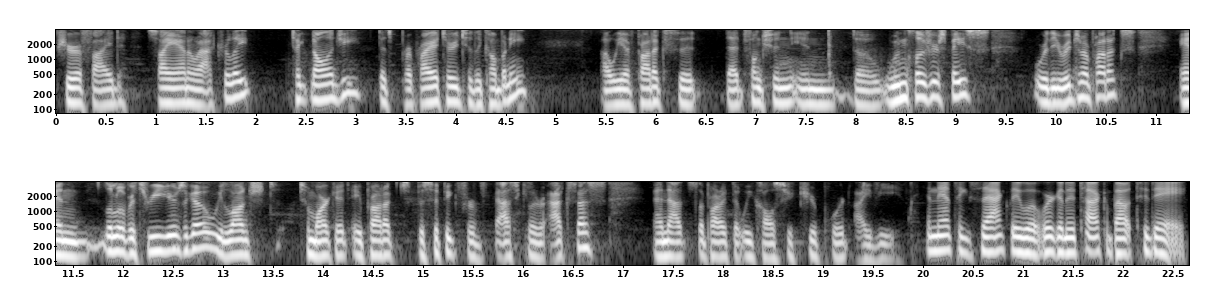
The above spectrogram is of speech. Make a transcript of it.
purified cyanoacrylate technology that's proprietary to the company. Uh, we have products that that function in the wound closure space were the original products. And a little over three years ago, we launched to market a product specific for vascular access. And that's the product that we call SecurePort IV. And that's exactly what we're going to talk about today.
